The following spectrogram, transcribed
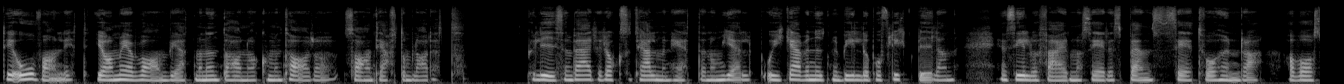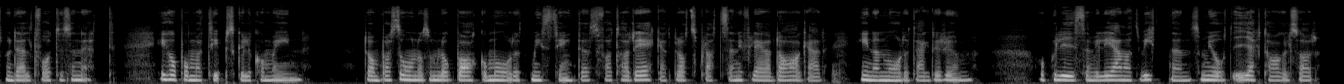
Det är ovanligt, jag är mer van vid att man inte har några kommentarer, sa han till Aftonbladet. Polisen vädjade också till allmänheten om hjälp och gick även ut med bilder på flyktbilen, en silverfärgad Mercedes-Benz C200 av årsmodell 2001, i hopp om att tips skulle komma in. De personer som låg bakom mordet misstänktes för att ha rekat brottsplatsen i flera dagar innan mordet ägde rum. Och polisen ville gärna att vittnen som gjort iakttagelser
